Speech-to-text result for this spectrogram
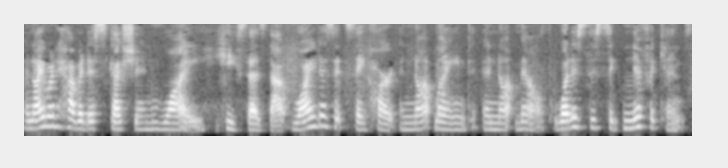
And I would have a discussion why he says that. Why does it say heart and not mind and not mouth? What is the significance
